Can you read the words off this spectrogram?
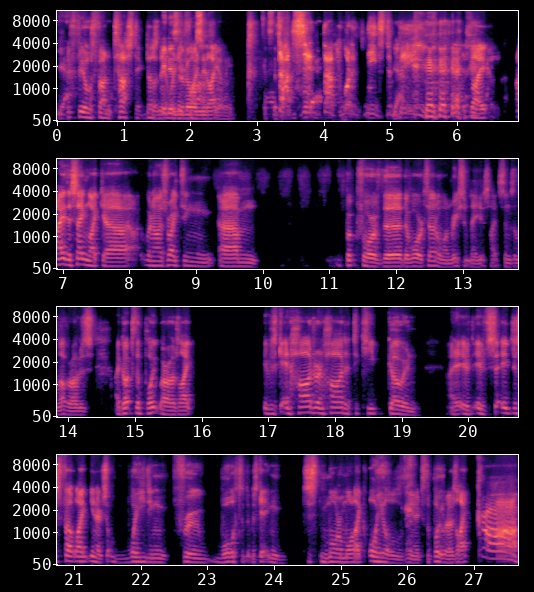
Yeah. It feels fantastic, doesn't it? It is when an you awesome finally like, feeling. It's the that's it. That's what it needs to Yeah. be. it's like I had the same like uh when I was writing um book four of the the War Eternal one recently, it's like Sins of Mother. I was I got to the point where I was like, it was getting harder and harder to keep going. And it, it, it just felt like, you know, sort of wading through water that was getting just more and more like oil, you know, to the point where I was like, "Grr!"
